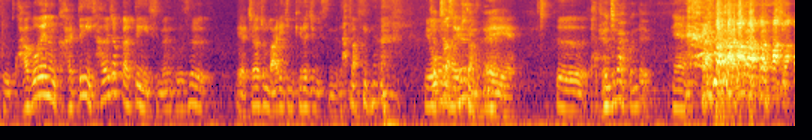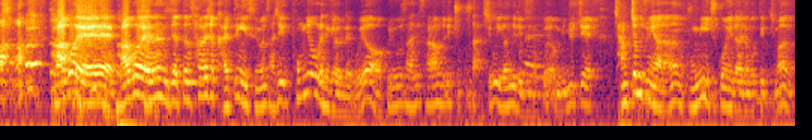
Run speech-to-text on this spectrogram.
그 과거에는 갈등이 사회적 갈등이 있으면 그것을 예 제가 좀 말이 좀 길어지고 있습니다. 요거만 괜찮습니다. 하겠습니다. 네. 예, 예. 그 다 편집할 건데 예. 과거에 과거에는 이제 어떤 사회적 갈등이 있으면 사실 폭력으로 해결되고요. 그리고 사실 사람들이 죽고 다치고 이런 일이 네. 있었고요. 민주주의의 장점 중에 하나는 국민이 주권이다 이런 것도 있지만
